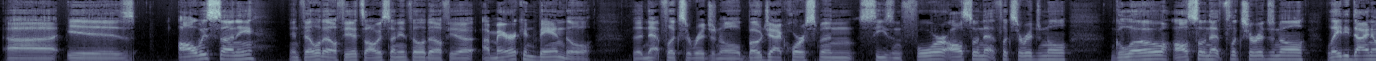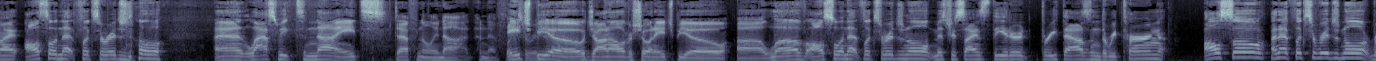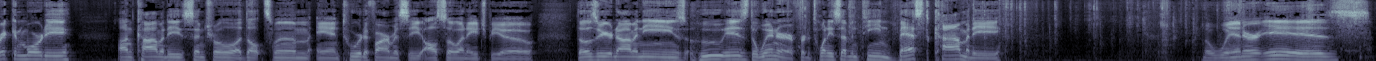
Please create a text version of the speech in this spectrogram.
uh, is Always Sunny in Philadelphia. It's Always Sunny in Philadelphia. American Vandal, the Netflix original. BoJack Horseman season four, also Netflix original. Glow, also Netflix original. Lady Dynamite, also Netflix original. And last week tonight, Definitely not a Netflix HBO, original. John Oliver show on HBO. Uh, Love, also a Netflix original. Mystery Science Theater 3000, The Return, also a Netflix original. Rick and Morty, on Comedy Central, Adult Swim, and Tour de Pharmacy also on HBO. Those are your nominees. Who is the winner for the 2017 Best Comedy? The winner is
